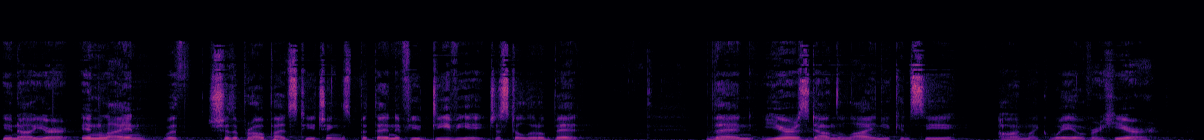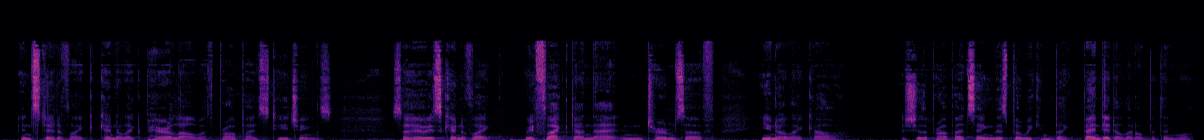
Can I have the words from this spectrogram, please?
you know, you're in line with Srila Prabhupada's teachings, but then if you deviate just a little bit, then years down the line you can see, oh, I'm like way over here instead of like kind of like parallel with Prabhupada's teachings. So I always kind of like reflect on that in terms of, you know, like, oh, Srila Prabhupada saying this, but we can like bend it a little, but then we'll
